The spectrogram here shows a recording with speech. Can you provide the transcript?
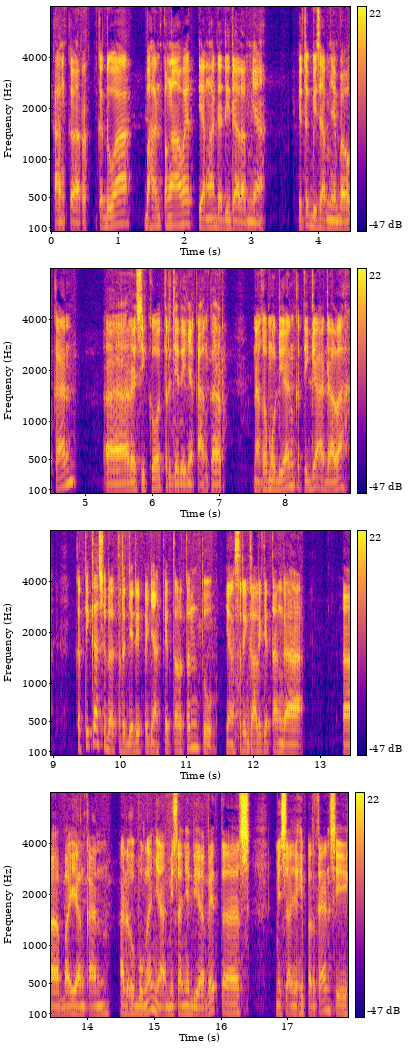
kanker. Kedua, bahan pengawet yang ada di dalamnya. Itu bisa menyebabkan uh, risiko terjadinya kanker. Nah, kemudian ketiga adalah ketika sudah terjadi penyakit tertentu yang sering kali kita nggak uh, bayangkan ada hubungannya, misalnya diabetes, misalnya hipertensi,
